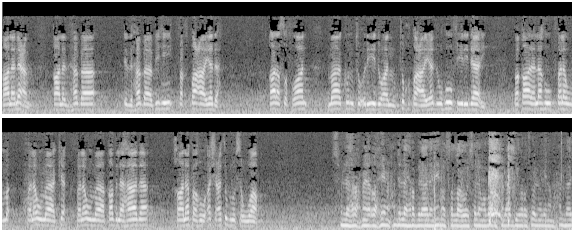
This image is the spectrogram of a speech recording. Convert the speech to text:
قال نعم. قال اذهبا اذهبا به فاقطعا يده. قال صفوان ما كنت أريد أن تقطع يده في ردائي. فقال له فلو ما فلو ما, ك فلو ما قبل هذا خالفه أشعث بن سوار. بسم الله الرحمن الرحيم. الحمد لله رب العالمين وصلى الله وسلم وبارك على عبده ورسوله نبينا محمد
